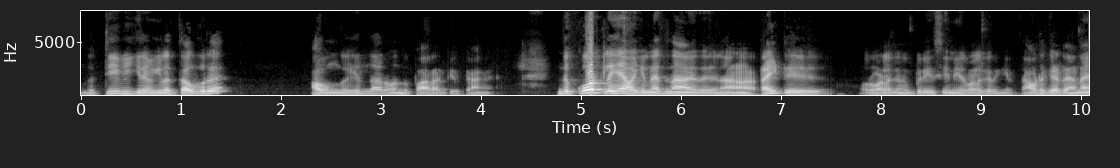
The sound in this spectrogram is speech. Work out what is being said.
இந்த டிவிக்கிறவங்கள தவிர அவங்க எல்லாரும் வந்து பாராட்டியிருக்காங்க. இந்த கோர்ட்டில் ஏன் வைக்க நேற்று நான் இது நான் ரைட்டு ஒரு வழக்கறிஞர் பெரிய சீனியர் வழக்கறிஞர் அவர்கிட்ட கேட்டேன் அண்ணே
